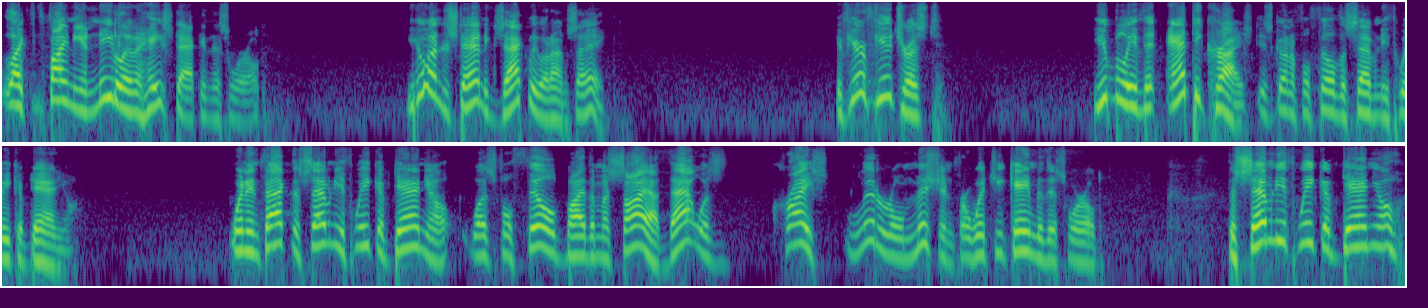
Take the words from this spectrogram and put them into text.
like finding a needle in a haystack in this world, you understand exactly what I'm saying. If you're a futurist, you believe that Antichrist is going to fulfill the 70th week of Daniel. When in fact, the 70th week of Daniel was fulfilled by the Messiah. That was Christ's literal mission for which he came to this world. The 70th week of Daniel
